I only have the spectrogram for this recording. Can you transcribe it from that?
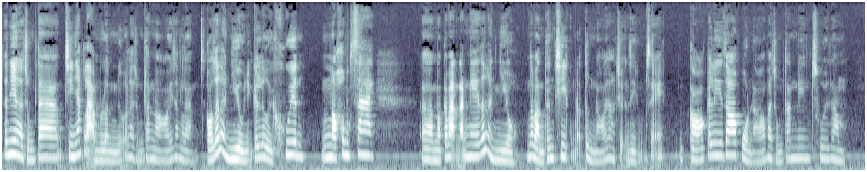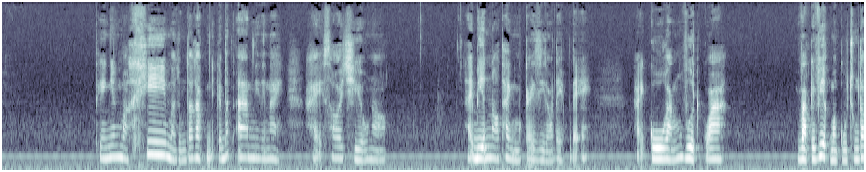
Tất nhiên là chúng ta chi nhắc lại một lần nữa là chúng ta nói rằng là có rất là nhiều những cái lời khuyên nó không sai uh, mà các bạn đã nghe rất là nhiều. Và bản thân chi cũng đã từng nói rằng chuyện gì cũng sẽ có cái lý do của nó và chúng ta nên xuôi dòng. Thế nhưng mà khi mà chúng ta gặp những cái bất an như thế này hãy soi chiếu nó. Hãy biến nó thành một cái gì đó đẹp đẽ. Hãy cố gắng vượt qua. Và cái việc mà chúng ta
